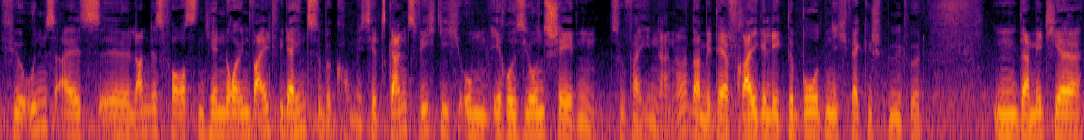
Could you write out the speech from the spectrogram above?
für uns als äh, Landesforsten hier neuen Wald wieder hinzubekommen, ist jetzt ganz wichtig, um Erosionsschäden zu verhindern, ne? damit der freigelegte Boden nicht weggespült wird damit hier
